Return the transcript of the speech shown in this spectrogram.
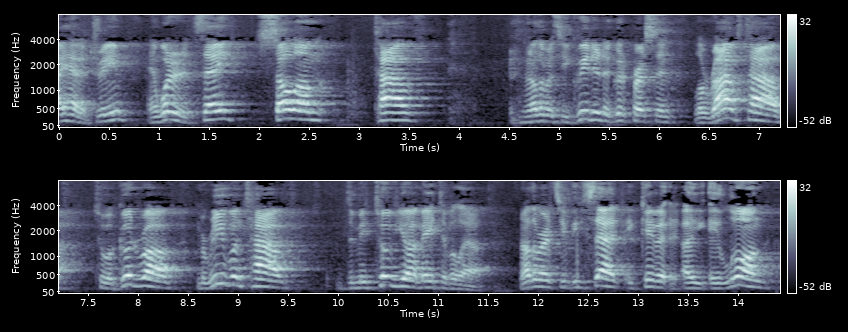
I had a dream, and what did it say? Salam Tav. In other words, he greeted a good person. Larav Tav to a good Rav. Merivun Tav Dmituvya Meitav In other words, he, said, he gave a, a, a long,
